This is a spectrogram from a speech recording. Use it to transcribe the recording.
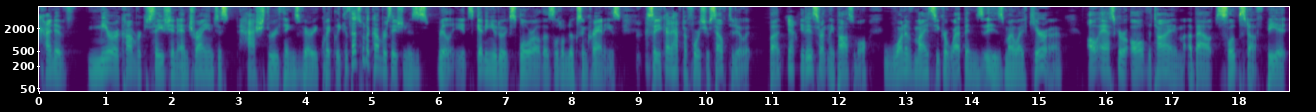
kind of mirror conversation and try and just hash through things very quickly because that's what a conversation is really. It's getting you to explore all those little nooks and crannies. So you kind of have to force yourself to do it, but Yeah. it is certainly possible. One of my secret weapons is my wife Kira. I'll ask her all the time about slope stuff, be it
